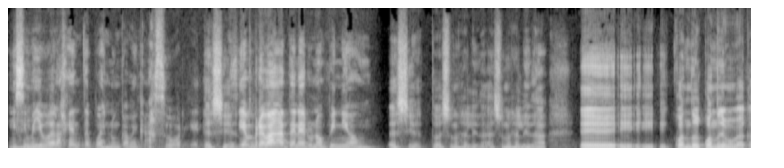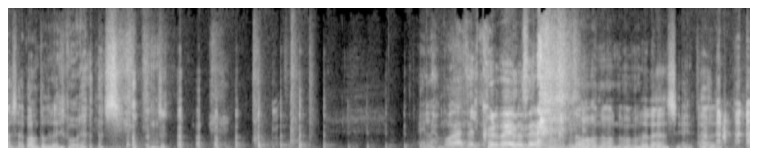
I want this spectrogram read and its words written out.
Y si me llevo de la gente, pues nunca me caso, porque Es siempre van a tener una opinión. Es cierto, es una realidad, es una realidad. Eh, y, y- y ¿cuándo, cuándo yo me voy a casar? ¿Cuándo tú crees que me voy a casar? En las bodas del cordero será. No, no, no, no será así. está bien.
